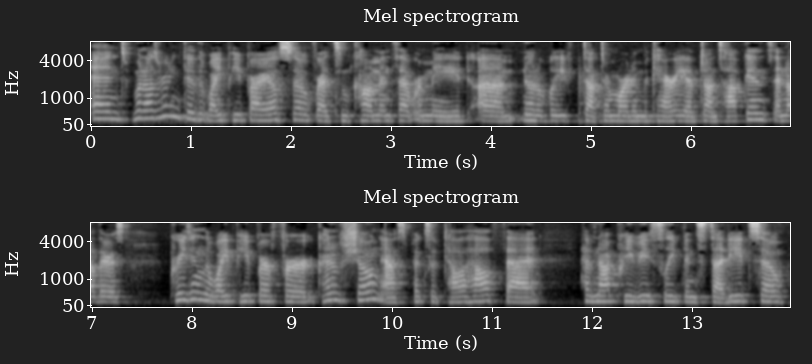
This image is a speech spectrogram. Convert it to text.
And when I was reading through the white paper, I also read some comments that were made, um, notably Dr. Martin Makary of Johns Hopkins and others, praising the white paper for kind of showing aspects of telehealth that have not previously been studied. So,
